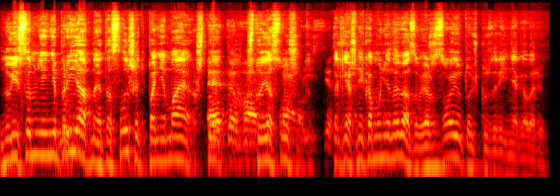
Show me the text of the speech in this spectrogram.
Ну если мне неприятно это слышать, понимая, что, Это что я право, слушаю. естественно. Так я же никому не навязываю, я же свою точку зрения говорю.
